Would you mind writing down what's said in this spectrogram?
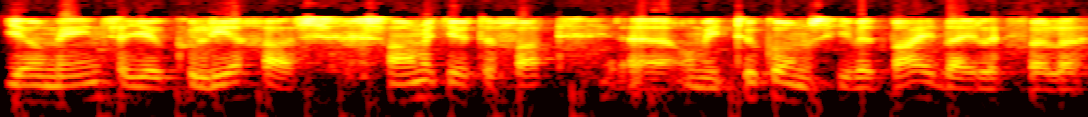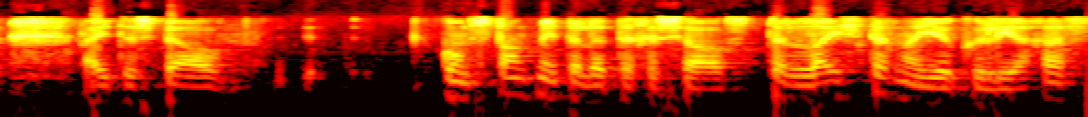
jou mense, jou kollegas saam met jou te vat uh, om die toekoms, jy weet baie duidelik vir hulle uit te spel konstant met hulle te gesels, te luister na jou kollegas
